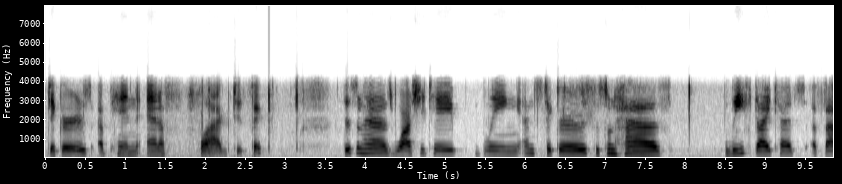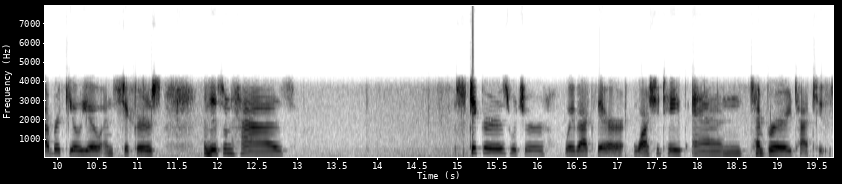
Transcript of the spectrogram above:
stickers, a pin, and a flag toothpick. This one has washi tape, bling, and stickers. This one has leaf die cuts, a fabric yo-yo, and stickers. And this one has stickers, which are way back there, washi tape, and temporary tattoos.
